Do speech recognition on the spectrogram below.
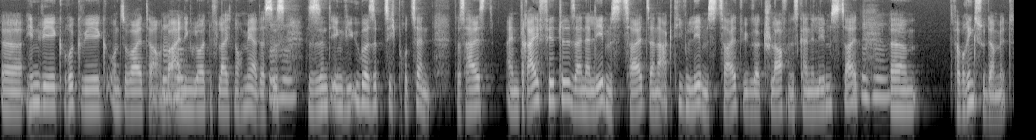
äh, Hinweg, Rückweg und so weiter. Und mhm. bei einigen Leuten vielleicht noch mehr. Das, mhm. ist, das sind irgendwie über 70 Prozent. Das heißt, ein Dreiviertel seiner Lebenszeit, seiner aktiven Lebenszeit, wie gesagt, Schlafen ist keine Lebenszeit, mhm. ähm, verbringst du damit.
